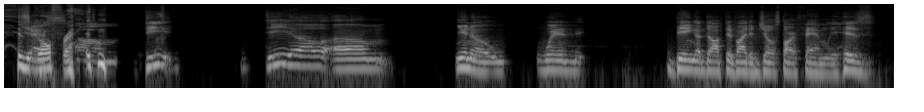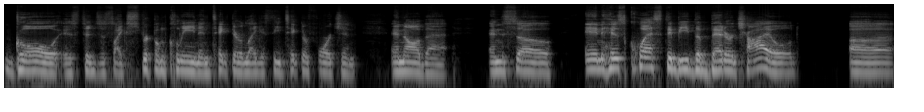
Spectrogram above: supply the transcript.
his Yes, girlfriend. Um, D- Dio, um, you know, when being adopted by the Joestar family, his goal is to just like strip them clean and take their legacy, take their fortune, and all that. And so, in his quest to be the better child, uh,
